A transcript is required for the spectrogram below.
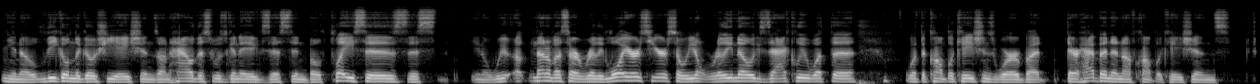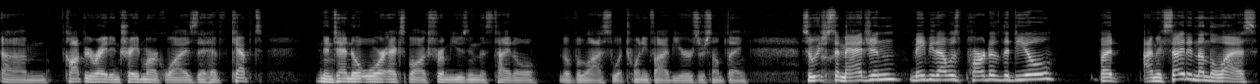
you know legal negotiations on how this was going to exist in both places. This you know we uh, none of us are really lawyers here, so we don't really know exactly what the what the complications were. But there have been enough complications, um, copyright and trademark wise, that have kept Nintendo or Xbox from using this title over the last what 25 years or something. So we just imagine maybe that was part of the deal, but I'm excited nonetheless.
